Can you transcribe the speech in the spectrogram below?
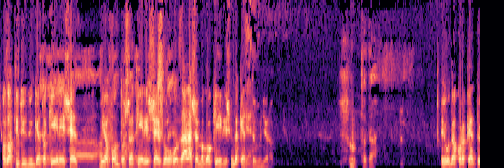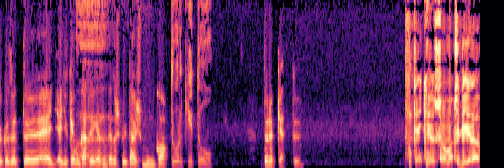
az attitűdünket a kéréshez. Mi a fontos? A kéréshez való hozzáállás, vagy maga a kérés? Mind a kettő mondjanak. Jó, de akkor a kettő között egy, együtt kell munkát végeznünk? Ez a spirituális munka? Török kettő. Thank you so much, dear Rav.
